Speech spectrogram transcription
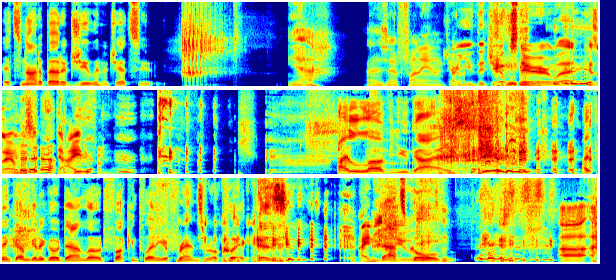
It's not about a Jew in a jet suit. Yeah. That is a fun anecdote. Are you the jokester or what? Because I almost died from that. I love you guys. I think I'm gonna go download fucking plenty of friends real quick because I knew. that's gold. Uh,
